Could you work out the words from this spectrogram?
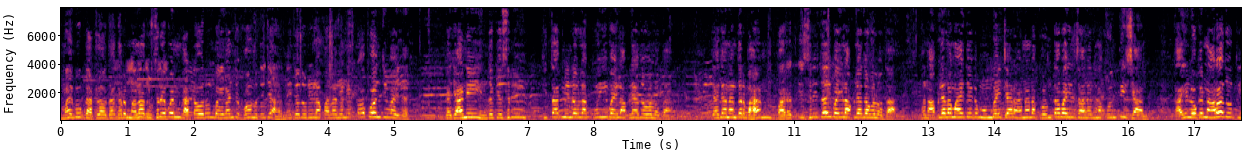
महबूब घातला होता कारण मला दुसरे पण घाटावरून बैलांचे फोन होते जे हरण्याच्या जोडीला पालालेले टॉप वनची बैल आहेत. का ज्याने हिंदकेसरी किताब मिळवला तोही बैल आपल्याजवळ होता. त्याच्यानंतर भान भारत केसरीचाही बैल आपल्याजवळ होता. पण आपल्याला माहिती आहे की मुंबईच्या रानाला कोणता बैल चालेल ना कोणती शान? काही लोक नाराज होती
